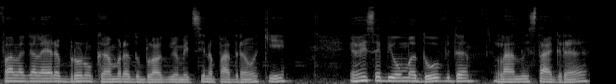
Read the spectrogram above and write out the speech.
Fala galera, Bruno Câmara do blog Biomedicina Padrão aqui. Eu recebi uma dúvida lá no Instagram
